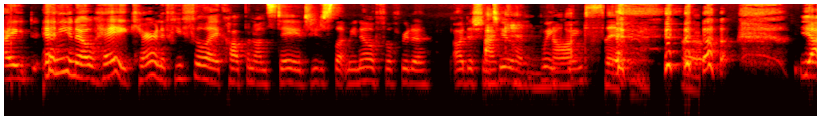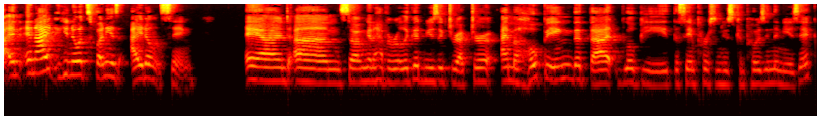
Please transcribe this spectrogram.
I and you know, hey, Karen, if you feel like hopping on stage, you just let me know. Feel free to audition I too. Cannot wink, wink. sing. So. yeah, and, and I you know what's funny is I don't sing. And um, so I'm going to have a really good music director. I'm hoping that that will be the same person who's composing the music,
